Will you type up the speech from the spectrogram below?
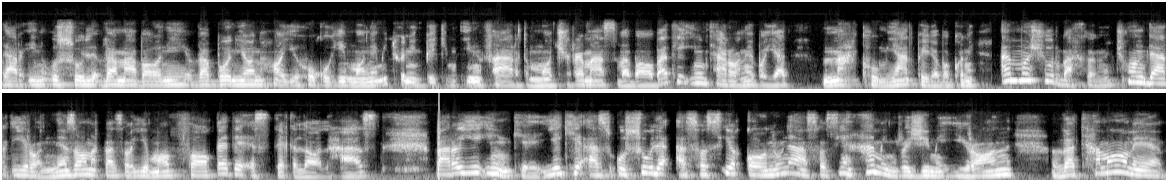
در این اصول و مبانی و بنیانهای حقوقی ما نمی‌تونیم بگیم این فرد مجرم است و بابت این ترانه باید محکومیت پیدا بکنه. اما شوربختانه چون در ایران نظام قضایی ما فاقد استقلال هست برای اینکه یکی از اصول اساسی قانون اساسی همین رژیم ایران و تمام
